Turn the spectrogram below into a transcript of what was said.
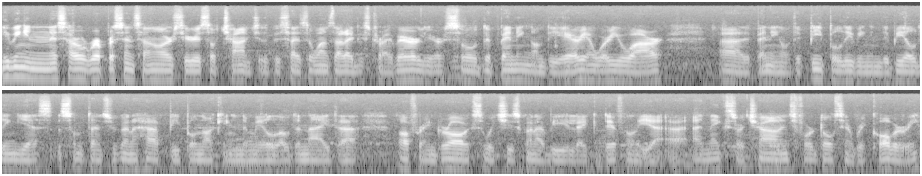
Living in an SRO represents another series of challenges besides the ones that I described earlier. So depending on the area where you are, uh, depending on the people living in the building, yes, sometimes you're going to have people knocking in the middle of the night uh, offering drugs, which is going to be like definitely a, a, an extra challenge for those in recovery.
